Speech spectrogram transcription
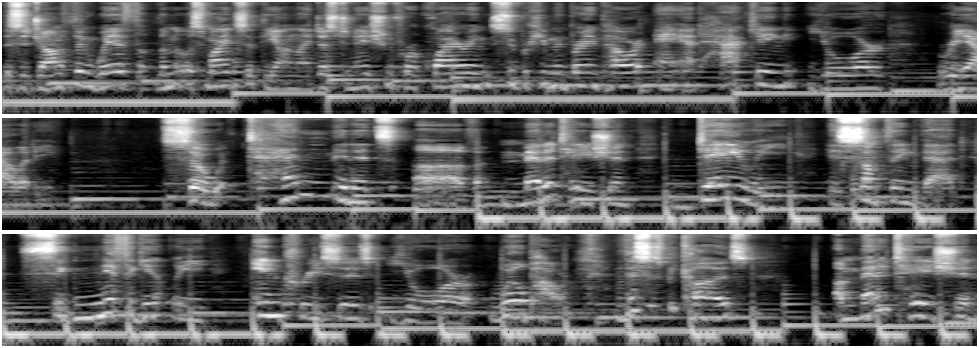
This is Jonathan with Limitless Mindset, the online destination for acquiring superhuman brain power and hacking your reality. So, 10 minutes of meditation daily is something that significantly increases your willpower. This is because a meditation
